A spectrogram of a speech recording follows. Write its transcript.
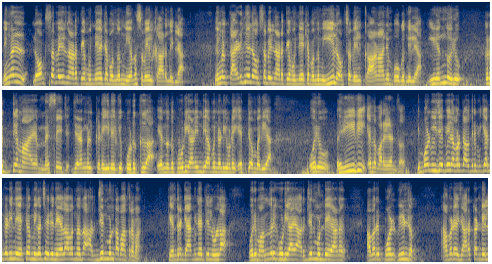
നിങ്ങൾ ലോക്സഭയിൽ നടത്തിയ മുന്നേറ്റമൊന്നും നിയമസഭയിൽ കാണുന്നില്ല. നിങ്ങൾ കഴിഞ്ഞ ലോക്സഭയിൽ നടത്തിയ മുന്നേറ്റമൊന്നും ഈ ലോക്സഭയിൽ കാണാനും പോകുന്നില്ല എന്നൊരു കൃത്യമായ മെസ്സേജ് ജനങ്ങൾക്കിടയിലേക്ക് കൊടുക്കുക എന്നത് കൂടിയാണ് ഇന്ത്യ മുന്നണിയുടെ ഏറ്റവും വലിയ ഒരു രീതി എന്ന് പറയേണ്ടത്. ഇപ്പോൾ ബി ജെ പിയിൽ അവർക്ക് അവതരിപ്പിക്കാൻ കഴിയുന്ന ഏറ്റവും മികച്ച ഒരു നേതാവെന്നത് അർജുൻ മുണ്ട മാത്രമാണ്. കേന്ദ്ര ക്യാബിനറ്റിലുള്ള ഒരു മന്ത്രി കൂടിയായ അർജുൻ മുണ്ടയാണ് അവർ ഇപ്പോൾ വീണ്ടും അവിടെ ജാർഖണ്ഡിൽ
